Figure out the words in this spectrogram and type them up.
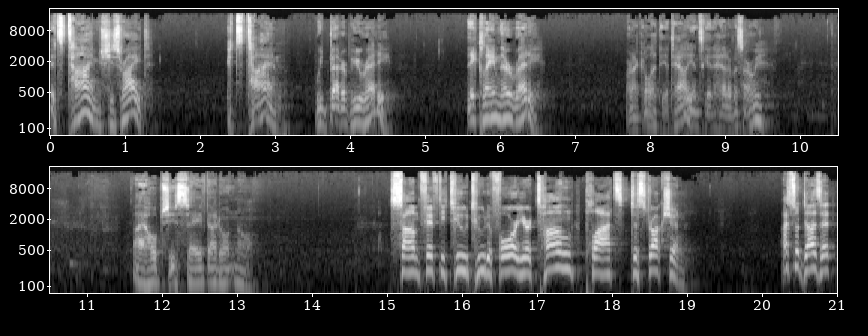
It's time. She's right. It's time. We'd better be ready. They claim they're ready. We're not going to let the Italians get ahead of us, are we? I hope she's saved. I don't know. Psalm 52, 2 to 4, your tongue plots destruction. That's what does it.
